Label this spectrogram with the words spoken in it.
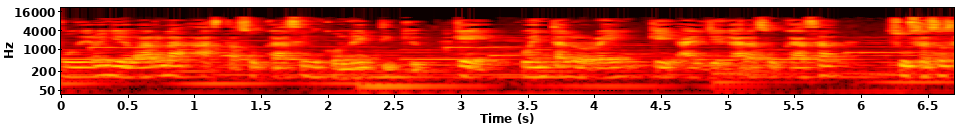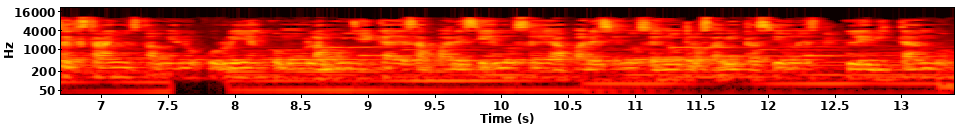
pudieron llevarla hasta su casa en Connecticut, que cuenta Lorraine que al llegar a su casa sucesos extraños también ocurrían como la muñeca desapareciéndose, apareciéndose en otras habitaciones, levitando.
